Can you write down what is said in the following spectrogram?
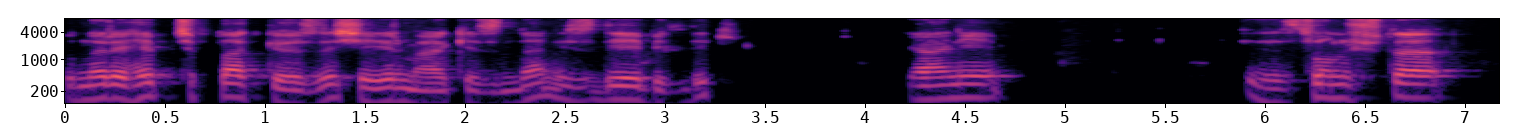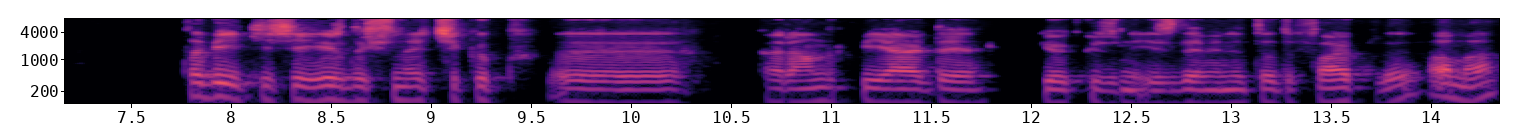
Bunları hep çıplak gözle şehir merkezinden izleyebildik. Yani sonuçta tabii ki şehir dışına çıkıp karanlık bir yerde gökyüzünü izlemenin tadı farklı ama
